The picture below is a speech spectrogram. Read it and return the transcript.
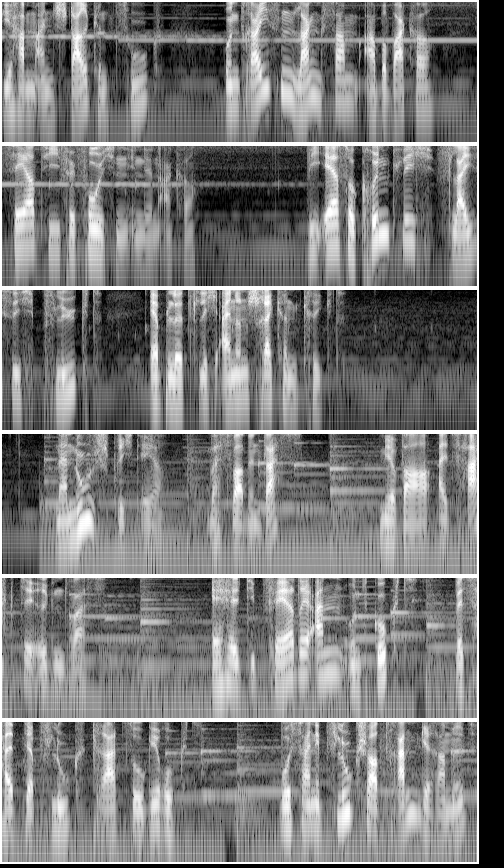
die haben einen starken Zug und reißen langsam, aber wacker sehr tiefe Furchen in den Acker. Wie er so gründlich, fleißig pflügt, er plötzlich einen Schrecken kriegt. Nanu, spricht er, was war denn das? Mir war, als hakte irgendwas. Er hält die Pferde an und guckt, weshalb der Pflug grad so geruckt. Wo seine Pflugschar dran gerammelt,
